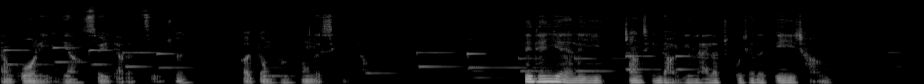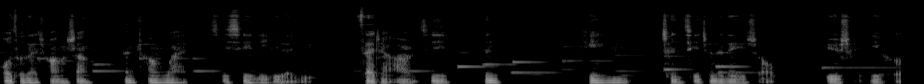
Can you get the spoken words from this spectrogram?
像玻璃一样碎掉的自尊和咚咚咚的心跳。那天夜里，张琴岛迎来了初秋的第一场雨。我坐在床上看窗外淅淅沥沥的雨，塞着耳机听陈绮贞的那一首《雨水一河》。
